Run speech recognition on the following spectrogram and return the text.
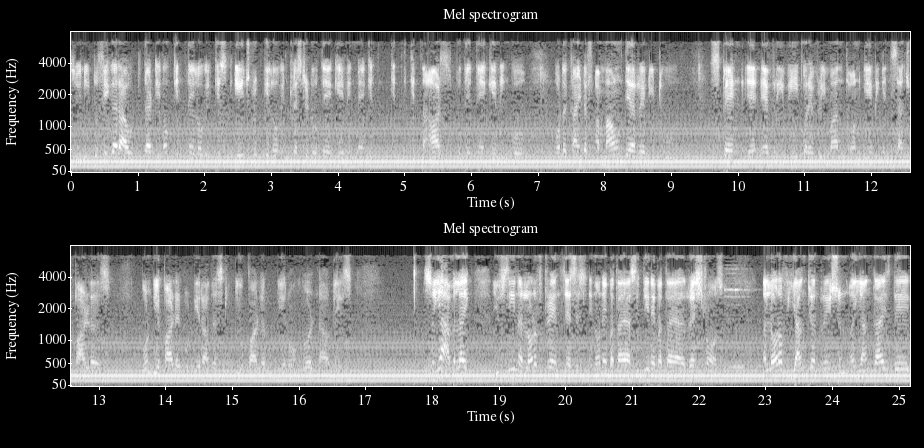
So you need to figure out that you know कितने लोग किस एज ग्रुप के लोग इंटरेस्टेड होते हैं गेमिंग में कित, कित, कितना आवर्स देते हैं गेमिंग को what a kind of amount they are ready to spend e- every week or every month on gaming in such parlors won't be a parlor would be rather studio parlor would be a wrong word nowadays so yeah I mean like you've seen a lot of trends जैसे इन्होंने बताया सिद्धि ने बताया restaurants a lot of young generation or young guys they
